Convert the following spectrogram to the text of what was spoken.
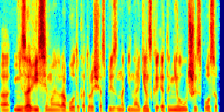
а, независимая работа, которая сейчас признана иноагентской, это не лучший способ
